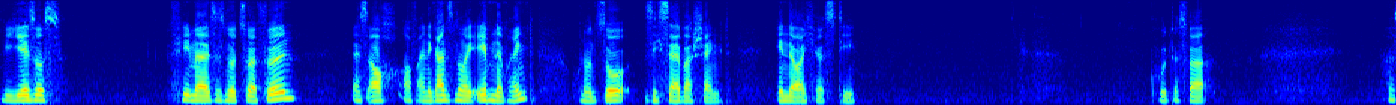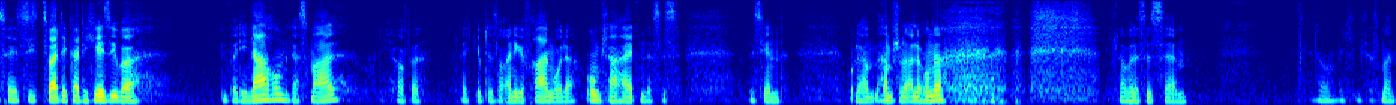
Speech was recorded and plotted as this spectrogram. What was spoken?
wie Jesus vielmehr als es nur zu erfüllen, es auch auf eine ganz neue Ebene bringt und uns so sich selber schenkt in der Eucharistie. Gut, das war, das war jetzt die zweite Katechese über, über die Nahrung, das Mahl. Ich hoffe, Vielleicht gibt es noch einige Fragen oder Unklarheiten. Das ist ein bisschen. Oder haben, haben schon alle Hunger? ich glaube, das ist ähm, genau wichtig, dass man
